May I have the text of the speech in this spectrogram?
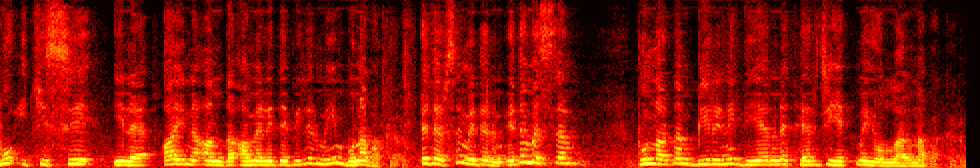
bu ikisi ile aynı anda amel edebilir miyim buna bakarım. Edersem ederim. Edemezsem bunlardan birini diğerine tercih etme yollarına bakarım.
